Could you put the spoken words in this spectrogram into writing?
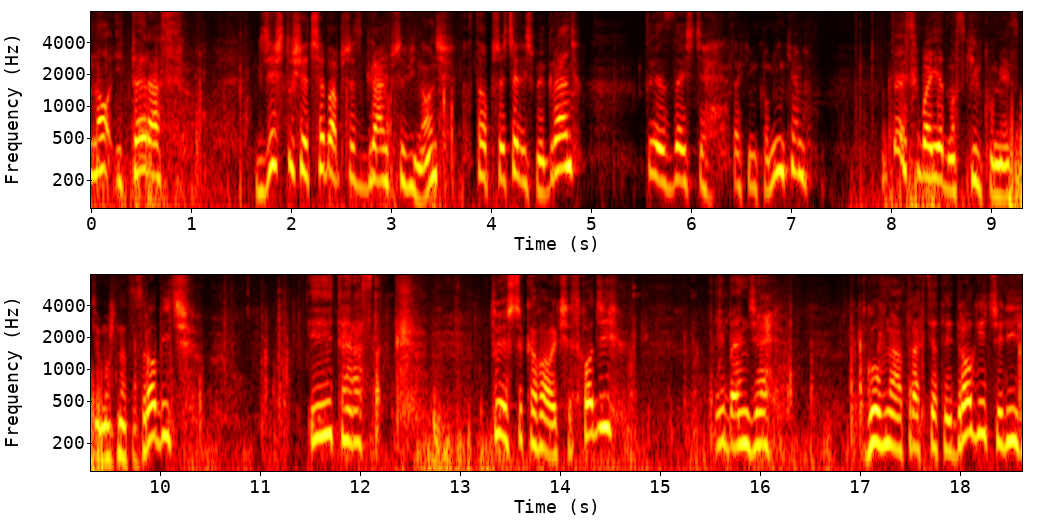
No i teraz gdzieś tu się trzeba przez grań przewinąć. To przecięliśmy grań. Tu jest zejście takim kominkiem. To jest chyba jedno z kilku miejsc, gdzie można to zrobić. I teraz tak. Tu jeszcze kawałek się schodzi i będzie główna atrakcja tej drogi, czyli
